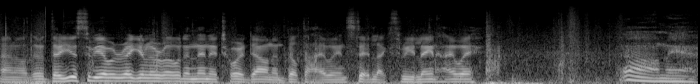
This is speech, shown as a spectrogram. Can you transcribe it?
I don't know. There, there used to be a regular road and then they tore it down and built the highway instead like three lane highway. Oh man.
